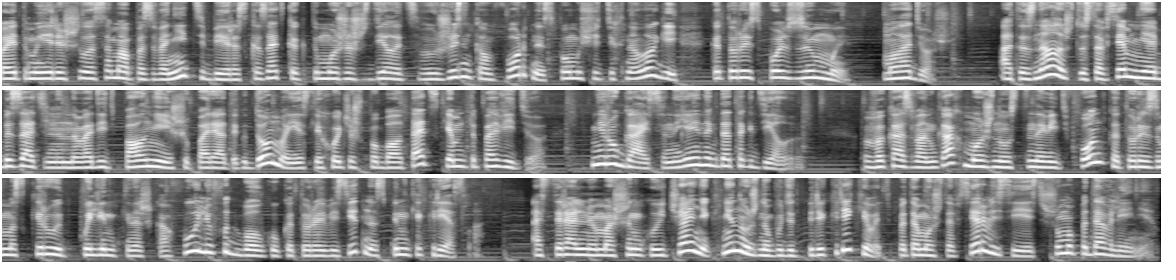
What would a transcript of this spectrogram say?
Поэтому я решила сама позвонить тебе и рассказать, как ты можешь сделать свою жизнь комфортной с помощью технологий, которые используем мы, молодежь. А ты знала, что совсем не обязательно наводить полнейший порядок дома, если хочешь поболтать с кем-то по видео? Не ругайся, но я иногда так делаю. В ВК-звонках можно установить фон, который замаскирует пылинки на шкафу или футболку, которая висит на спинке кресла. А стиральную машинку и чайник не нужно будет перекрикивать, потому что в сервисе есть шумоподавление.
